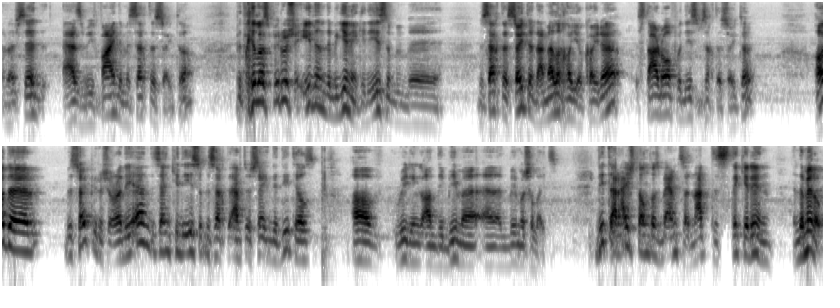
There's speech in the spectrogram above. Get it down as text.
and I've said, as we find in Mesechta Soita, B'tchilas Pirusha, even in the beginning, Kide Isa b'mesechta Soita, da melech ha start off with this Mesechta Soita, other Pirush, or at the end, saying Kidiyisa B'sechta, after saying the details of reading on the Bima and Bima Shalates. Nita Reichstellen das Beemza, not to stick it in, in the middle.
